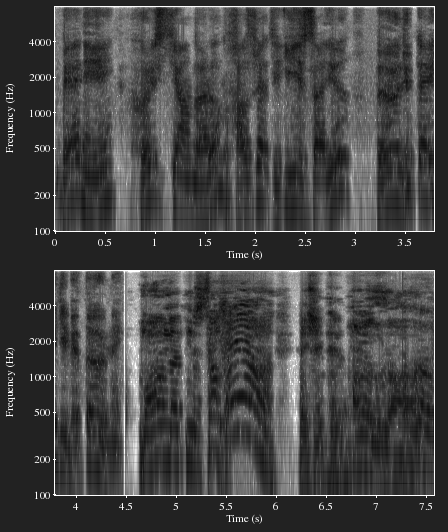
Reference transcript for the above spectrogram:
beni Hristiyanların Hazreti İsa'yı övdükleri gibi övmek. Muhammed Mustafa eşittir Allah.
